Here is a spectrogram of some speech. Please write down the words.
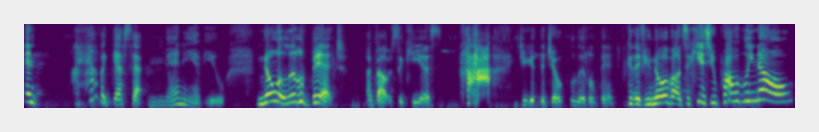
And I have a guess that many of you know a little bit about Zacchaeus. Ha! Did you get the joke a little bit? Because if you know about Zacchaeus, you probably know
